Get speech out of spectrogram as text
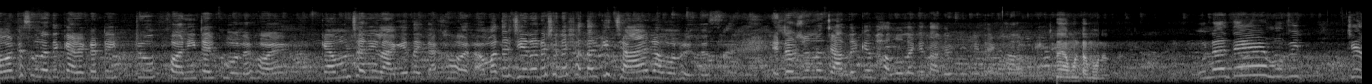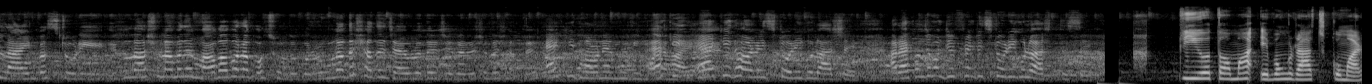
আমার কাছে ওনাদের ক্যারেক্টারটা একটু ফানি টাইপ মনে হয়। কেমন জানি লাগে তাই দেখা হয় না। আমাদের জেনারেশনের সাথে আর কি যায় না মনে হইতেছে। এটার জন্য যাদেরকে ভালো লাগে তাদের মুভি দেখা। এমনটা মনে ওনাদের মুভি যে লাইন বা স্টোরি এগুলো আসলে আমাদের মা বাবারা পছন্দ করে। ওনাদের সাথে যায় ওনাদের জেনারেশনের সাথে। একই ধরনের মুভি একই- হয়। একই ধরনের স্টোরিগুলো আসে। আর এখন যেমন ডিফারেন্ট স্টোরিগুলো আসতেছে। প্রিয়তমা এবং রাজকুমার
